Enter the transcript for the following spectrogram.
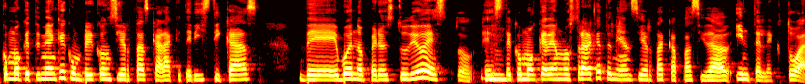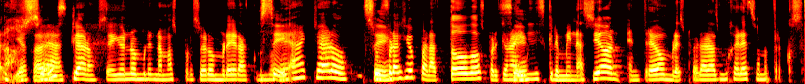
Como que tenían que cumplir con ciertas características de, bueno, pero estudió esto, este, como que demostrar que tenían cierta capacidad intelectual, ya sabes. claro, o sea, un hombre nada más por ser hombre era como sí. ah, claro, sufragio para todos, porque no hay discriminación entre hombres, pero las mujeres son otra cosa.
